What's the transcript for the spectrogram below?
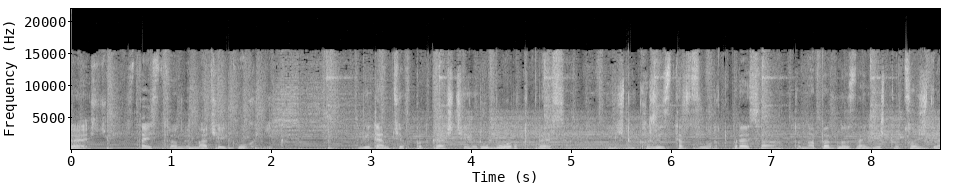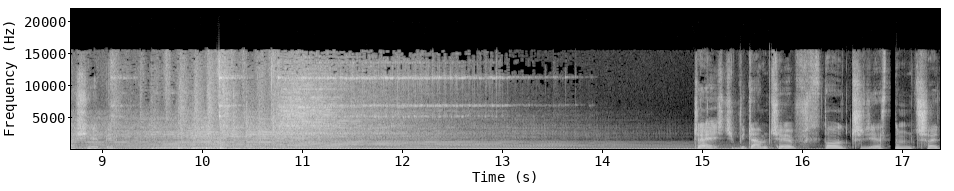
Cześć, z tej strony Maciej Kuchnik. Witam Cię w podcaście Rób WordPressa. Jeśli korzystasz z WordPressa, to na pewno znajdziesz tu coś dla siebie. Cześć, witam Cię w 133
